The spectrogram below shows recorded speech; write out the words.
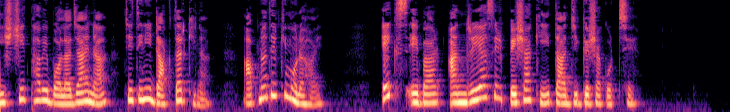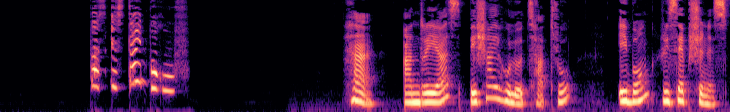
নিশ্চিতভাবে বলা যায় না যে তিনি ডাক্তার কিনা আপনাদের কি মনে হয় এক্স এবার আন্দ্রেয়াসের পেশা কি তা জিজ্ঞাসা করছে Was ist dein Beruf? হ্যাঁ আন্দ্রেয়াস পেশায় হল ছাত্র এবং receptionist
